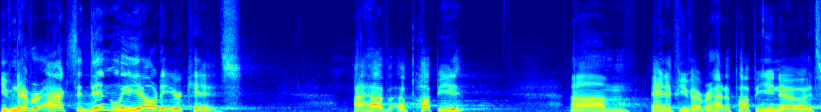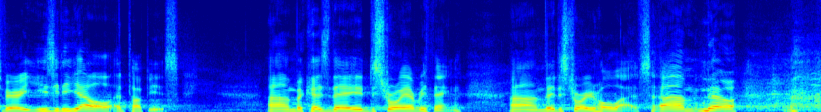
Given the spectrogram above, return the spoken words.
You've never accidentally yelled at your kids. I have a puppy, um, and if you've ever had a puppy, you know it's very easy to yell at puppies um, because they destroy everything. Um, they destroy your whole lives. Um, no.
